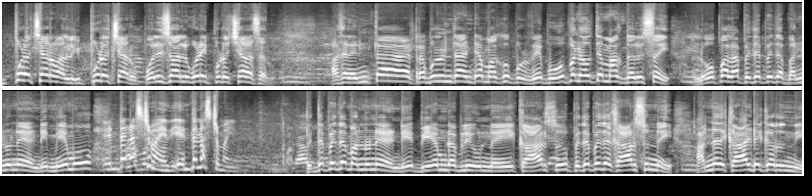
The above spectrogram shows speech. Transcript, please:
ఇప్పుడు వచ్చారు వాళ్ళు ఇప్పుడు వచ్చారు. పోలీసు వాళ్ళు కూడా ఇప్పుడు వచ్చారు అసలు. అసలు ఎంత ట్రబుల్ ఉంటుందంటే అంటే మాకు ఇప్పుడు రేపు ఓపెన్ అవుతే మాకు తెలుస్తాయి. లోపల పెద్ద పెద్ద బండ్లు ఉన్నాయండి. మేము ఎంత నష్టమైంది? ఎంత నష్టమైంది? పెద్ద పెద్ద బండ్లు ఉన్నాయండి. బిఎండబ్ల్యూ ఉన్నాయి కార్స్ పెద్ద పెద్ద కార్స్ ఉన్నాయి. అన్నది కార్ డెకర్ ఉంది.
